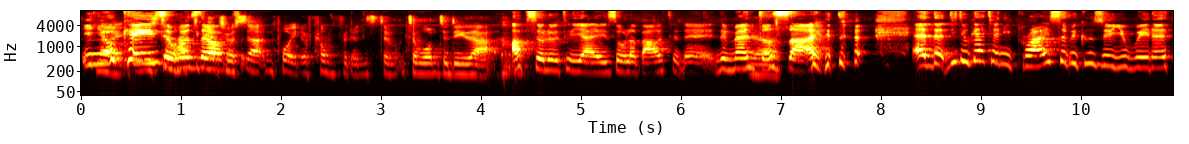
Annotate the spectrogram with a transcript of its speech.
in no, your case you it was to get to a certain point of confidence to, to want to do that absolutely yeah it's all about the, the mental yeah. side and uh, did you get any prize because you win it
